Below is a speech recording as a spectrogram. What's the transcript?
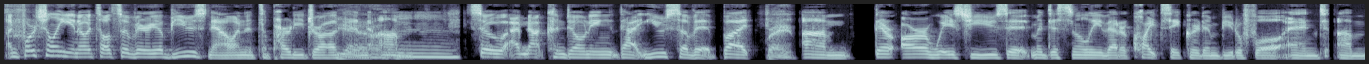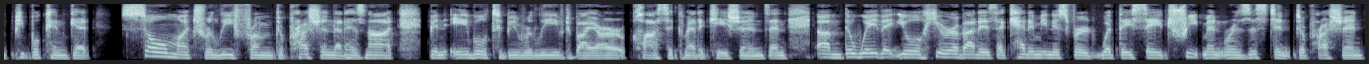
Unfortunately, you know, it's also very abused now and it's a party drug. And um, Mm. so I'm not condoning that use of it, but Right. um, there are ways to use it medicinally that are quite sacred and beautiful, and um, people can get so much relief from depression that has not been able to be relieved by our classic medications. And um, the way that you'll hear about it is that ketamine is for what they say treatment resistant depression.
